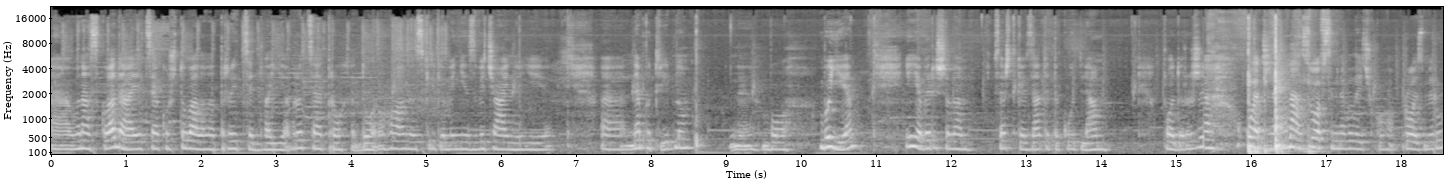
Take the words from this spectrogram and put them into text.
Е, Вона складається, коштувала на 32 євро. Це трохи дорого, але оскільки мені звичайної е, не потрібно, бо, бо є. І я вирішила все ж таки взяти таку для подорожі. Е, Отже, вона зовсім невеличкого розміру.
